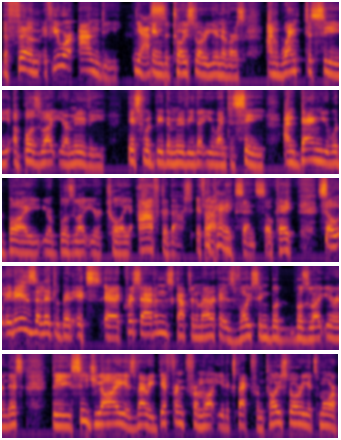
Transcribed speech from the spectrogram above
the film. If you were Andy Yes. in the Toy Story universe and went to see a Buzz Lightyear movie, this would be the movie that you went to see, and then you would buy your Buzz Lightyear toy after that, if that Okay. makes sense. Okay, so it is a little bit. It's uh, Chris Evans, Captain America, is voicing Buzz Lightyear in this. The CGI is very different from what you'd expect from Toy Story. It's more,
